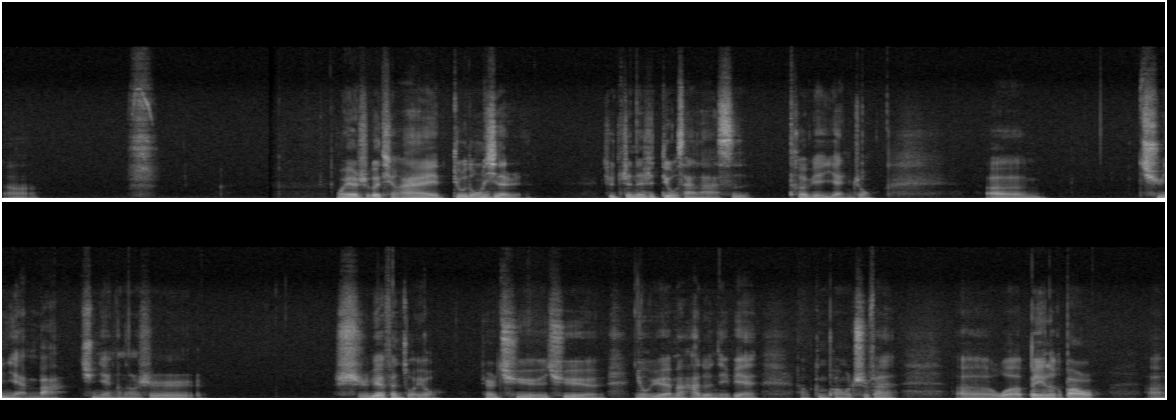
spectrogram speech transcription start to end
嗯，我也是个挺爱丢东西的人，就真的是丢三落四，特别严重，嗯。去年吧，去年可能是十月份左右，就是去去纽约曼哈顿那边，然后跟朋友吃饭，呃，我背了个包，啊，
